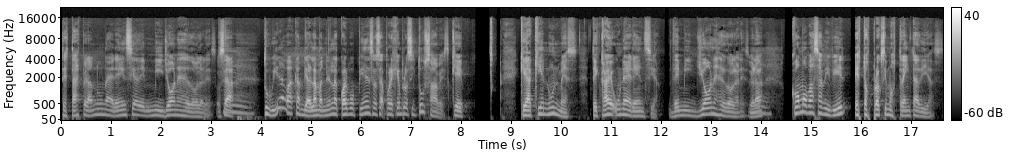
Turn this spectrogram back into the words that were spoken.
te está esperando una herencia de millones de dólares. O sea, mm, tu vida va a cambiar, la manera en la cual vos piensas. O sea, por ejemplo, si tú sabes que, que aquí en un mes te cae una herencia de millones de dólares, ¿verdad? mm. ¿Cómo vas a vivir estos próximos 30 días?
